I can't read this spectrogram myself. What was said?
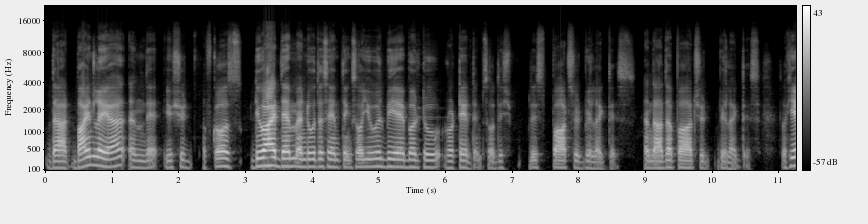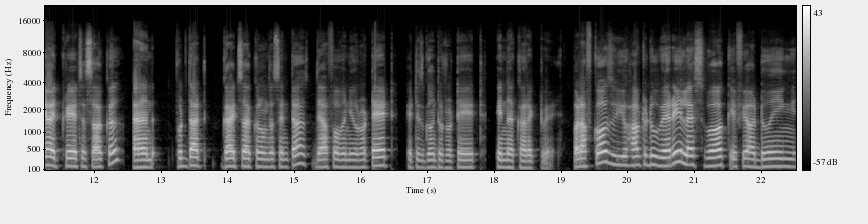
that bind layer and they, you should of course divide them and do the same thing so you will be able to rotate them. So this this part should be like this and the other part should be like this so here it creates a circle and put that guide circle on the center. Therefore, when you rotate, it is going to rotate in a correct way. But of course, you have to do very less work if you are doing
